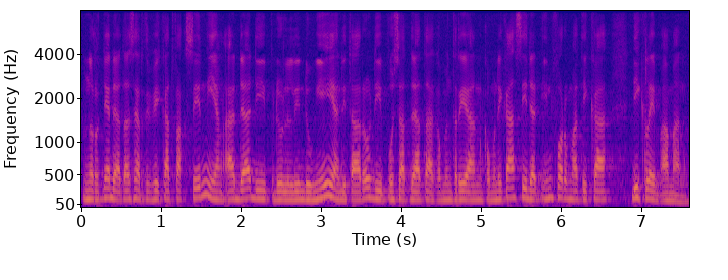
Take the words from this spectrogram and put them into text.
Menurutnya data sertifikat vaksin yang ada di Peduli Lindungi yang ditaruh di Pusat Data Kementerian Komunikasi dan Informatika diklaim aman.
